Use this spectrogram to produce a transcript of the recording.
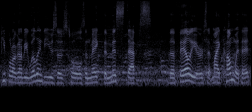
people are going to be willing to use those tools and make the missteps, the failures that might come with it,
